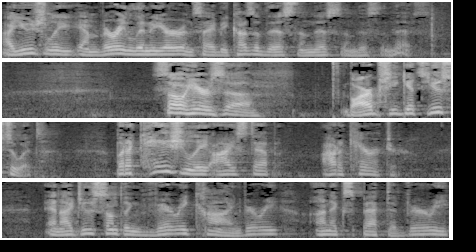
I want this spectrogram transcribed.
I usually am very linear and say, because of this, and this, and this, and this. So here's uh, Barb. She gets used to it. But occasionally I step out of character. And I do something very kind, very unexpected, very,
